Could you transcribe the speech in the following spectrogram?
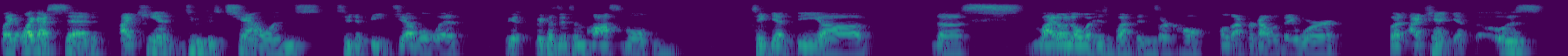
like like I said, I can't do this challenge to defeat Jevil with because it's impossible to get the uh the I don't know what his weapons are called. Hold on, I forgot what they were, but I can't get those.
